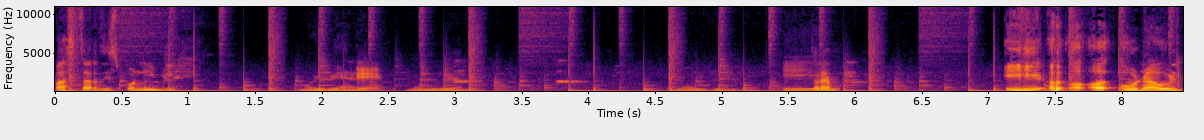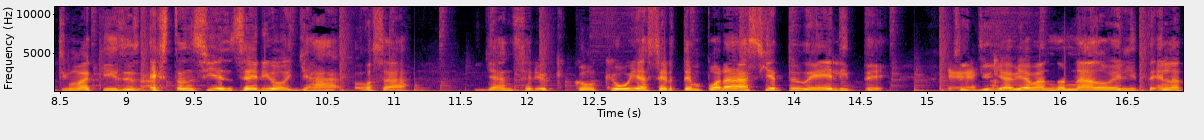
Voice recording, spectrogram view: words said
va a estar disponible. Muy bien, Sí. muy bien. Muy bien. Y Trem- Y o- o- o- una última que dices, ¿es tan sí en serio? Ya, o sea, ya en serio, ¿qué, voy a hacer? Temporada 7 de Élite. yo ya había abandonado Élite. En la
